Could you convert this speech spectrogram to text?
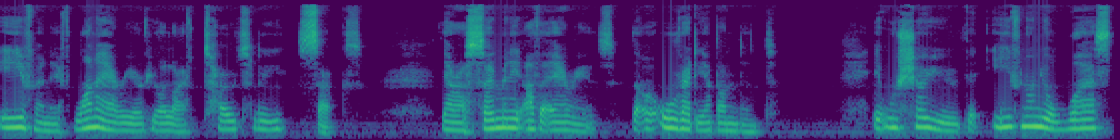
even if one area of your life totally sucks, there are so many other areas that are already abundant. It will show you that even on your worst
